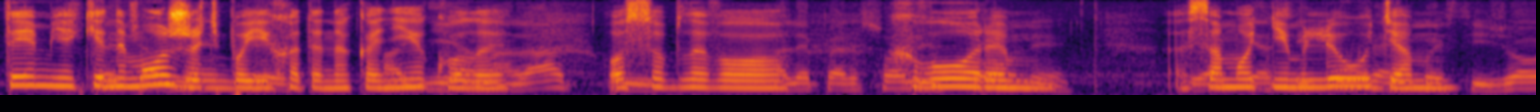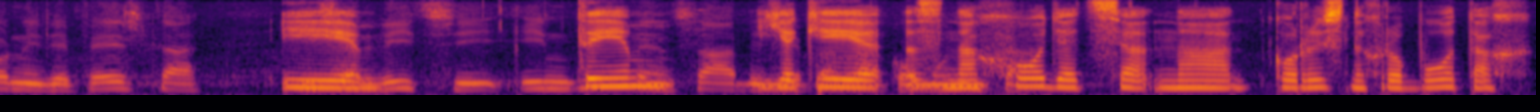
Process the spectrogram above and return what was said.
тим, які не можуть поїхати на канікули, особливо хворим, e самотнім людям і тим, які знаходяться на корисних роботах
